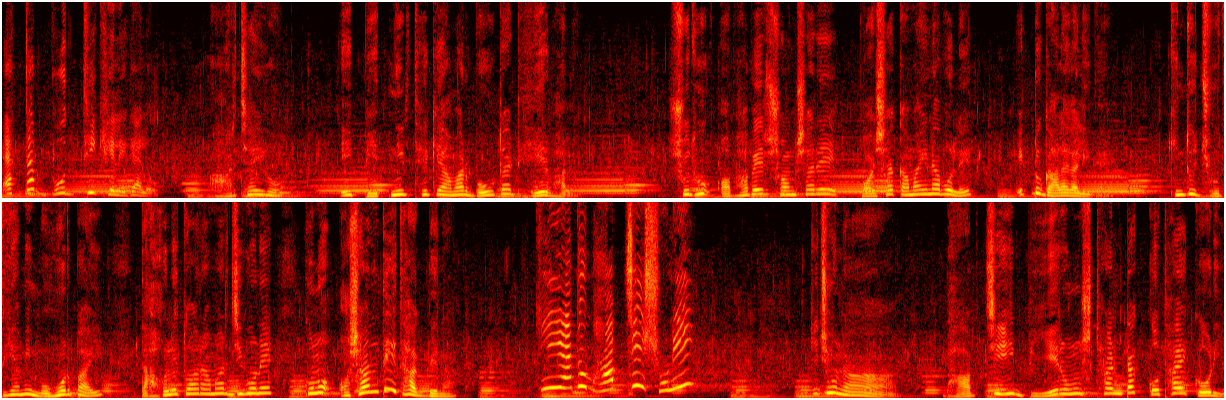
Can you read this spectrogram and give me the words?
একটা বুদ্ধি খেলে গেল। আর যাই হোক এই পেতনির থেকে আমার বউটা ঢের ভালো। শুধু অভাবের সংসারে পয়সা কামাই না বলে একটু গালাগালি দেয়। কিন্তু যদি আমি মোহর পাই তাহলে তো আর আমার জীবনে কোনো অশান্তিই থাকবে না। কি এত ভাবছিস শুনি? কিছু না ভাবছি বিয়ের অনুষ্ঠানটা কোথায় করি।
